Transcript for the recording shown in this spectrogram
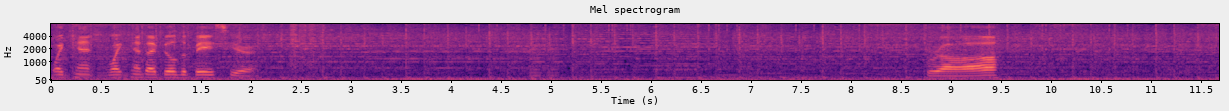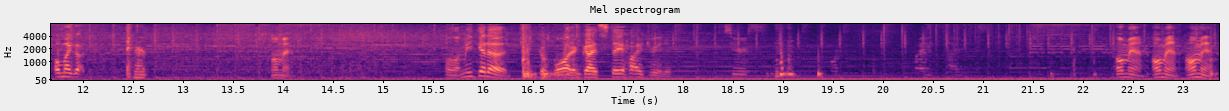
Why can't Why can't I build a base here? Bruh. Oh my god. oh man. Oh, let me get a drink of water. Guys, stay hydrated. Seriously. Oh man, oh man, oh man.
